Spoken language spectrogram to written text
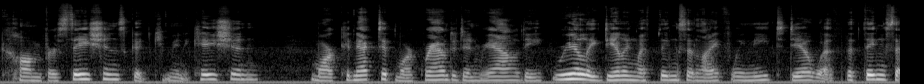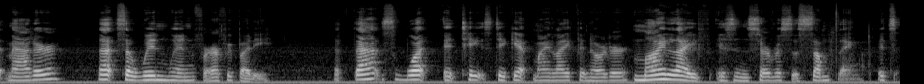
conversations, good communication, more connected, more grounded in reality, really dealing with things in life we need to deal with, the things that matter, that's a win win for everybody. If that's what it takes to get my life in order, my life is in service of something. It's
